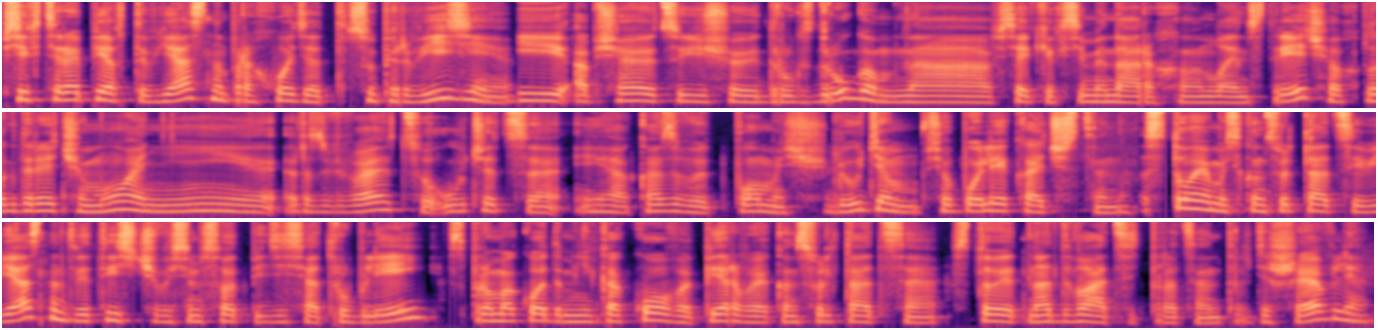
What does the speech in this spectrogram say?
Психотерапевты в Ясно проходят супервизии и общаются еще и друг с другом на всяких семинарах и онлайн-встречах, благодаря чему они развиваются, учатся и оказывают помощь людям все более качественно. Стоимость консультации в Ясно 2850 рублей. С промокодом никакого первая консультация стоит на 20% дешевле.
